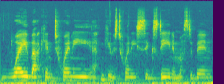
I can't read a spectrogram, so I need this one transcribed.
way back in twenty. I think it was twenty sixteen. It must have been.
